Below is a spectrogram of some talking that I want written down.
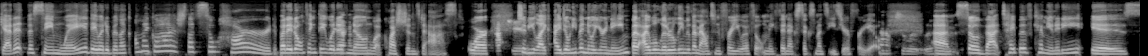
get it the same way, they would have been like, oh my gosh, that's so hard. But I don't think they would yeah. have known what questions to ask or to be like, I don't even know your name, but I will literally move a mountain for you if it will make the next six months easier for you. Absolutely. Um, so that type of community is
